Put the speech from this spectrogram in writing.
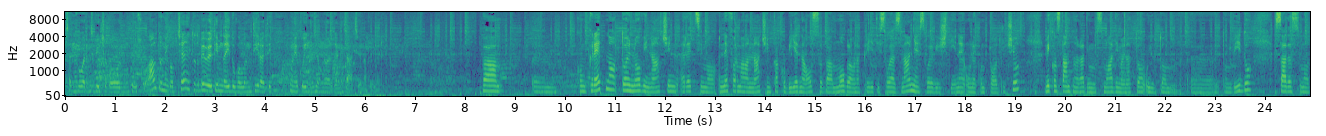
sad ne govorim isključivo o ovima koji su u Altu, nego općenito dobivaju tim da idu volontirati u neku inozemnu organizaciju, na primjer? Pa, konkretno to je novi način, recimo neformalan način kako bi jedna osoba mogla unaprijediti svoja znanja i svoje vještine u nekom području. Mi konstantno radimo s mladima i na tom, i u tom, e, tom vidu. Sada smo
